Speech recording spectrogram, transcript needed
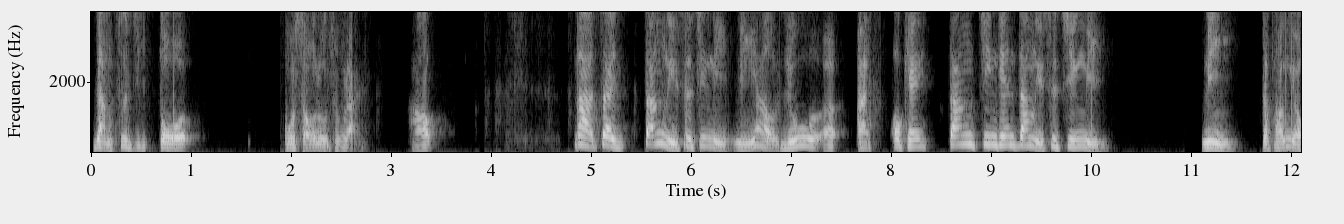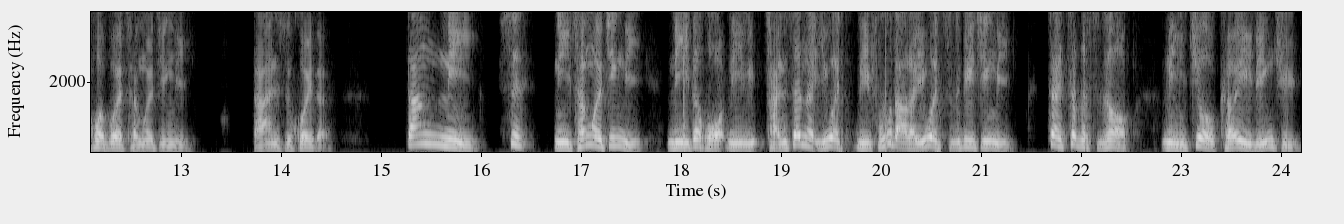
让自己多多收入出来。好。那在当你是经理，你要如何？哎，OK。当今天当你是经理，你的朋友会不会成为经理？答案是会的。当你是你成为经理，你的伙你产生了一位，你辅导了一位直逼经理，在这个时候，你就可以领取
